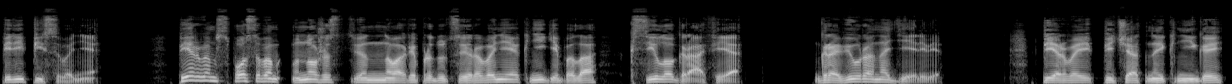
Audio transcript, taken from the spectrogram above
переписывания. Первым способом множественного репродуцирования книги была ксилография, гравюра на дереве. Первой печатной книгой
